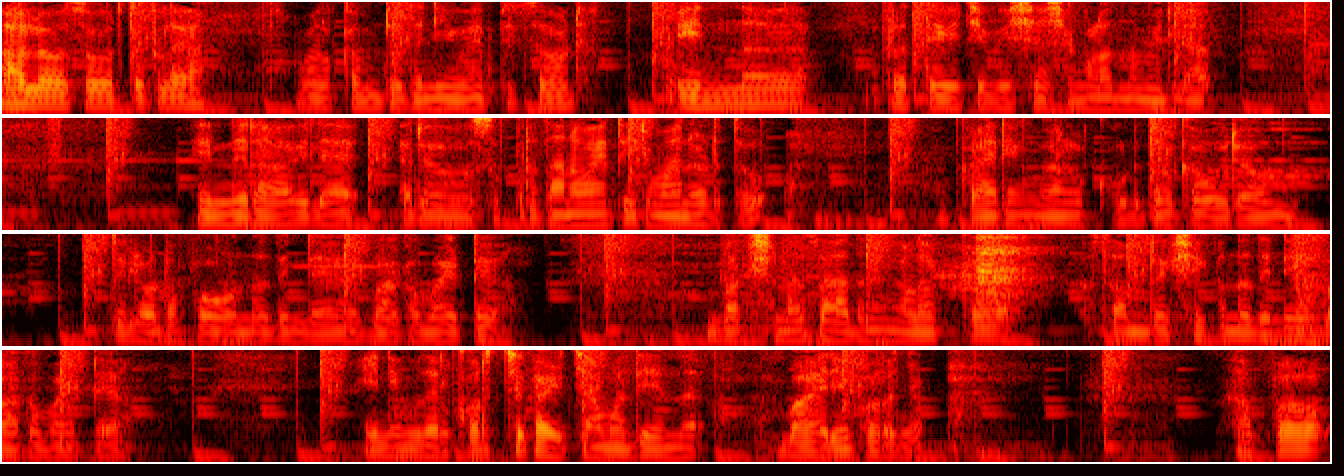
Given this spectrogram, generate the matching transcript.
ഹലോ സുഹൃത്തുക്കളെ welcome to the new episode ഇന്ന് പ്രത്യേകിച്ച് വിശേഷങ്ങളൊന്നുമില്ല. ഇന്ന് രാവിലെ ഒരു സുപ്രധാനമായ തീരുമാനമെടുത്തു. കാര്യങ്ങൾ കൂടുതൽ ഗൗരവത്തിലോട്ട് പോകുന്നതിന്റെ ഭാഗമായിട്ട് ഭക്ഷണ സാധനങ്ങളൊക്കെ സംരക്ഷിക്കുന്നതിന്റെയും ഭാഗമായിട്ട് ഇനി മുതൽ കുറച്ച് കഴിച്ചാൽ മതിയെന്ന് ഭാര്യ പറഞ്ഞു. അപ്പോൾ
